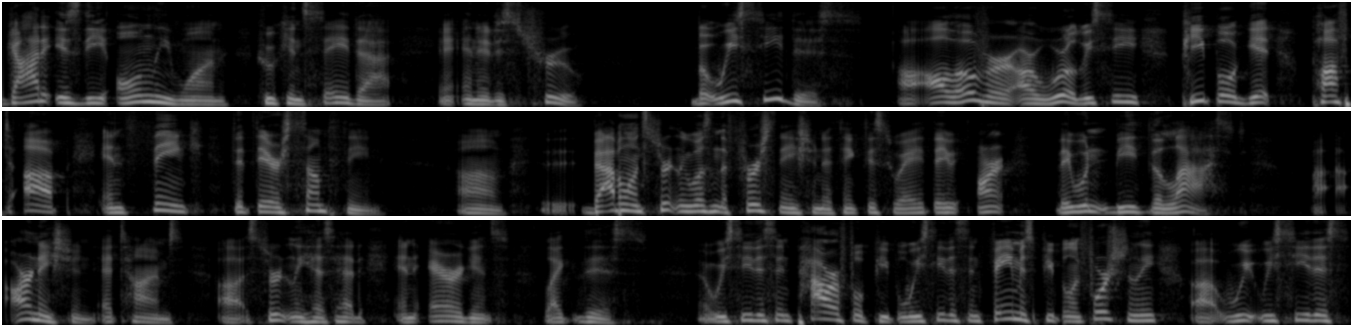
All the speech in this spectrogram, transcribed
God is the only one who can say that, and it is true. But we see this all over our world. We see people get puffed up and think that they're something. Um, Babylon certainly wasn't the first nation to think this way. They aren't. They wouldn't be the last. Our nation, at times, uh, certainly has had an arrogance like this. We see this in powerful people. We see this in famous people. Unfortunately, uh, we, we see this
